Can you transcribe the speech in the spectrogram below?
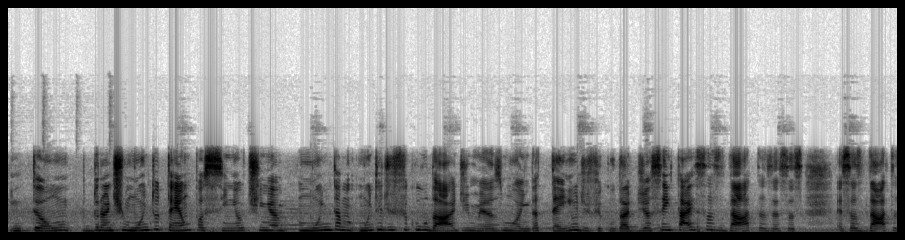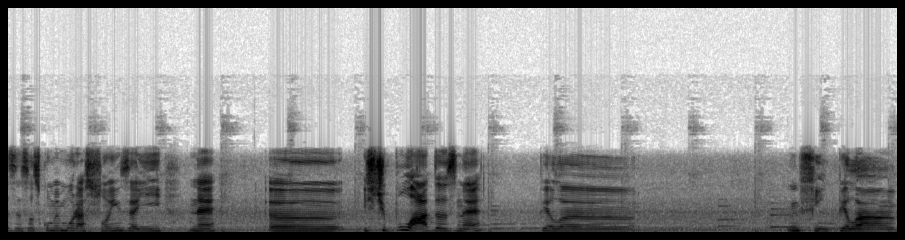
Então, durante muito tempo, assim, eu tinha muita, muita dificuldade mesmo, ainda tenho dificuldade de aceitar essas datas, essas, essas datas, essas comemorações aí, né, uh, estipuladas, né, pela, enfim, pela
